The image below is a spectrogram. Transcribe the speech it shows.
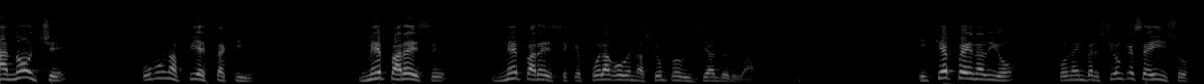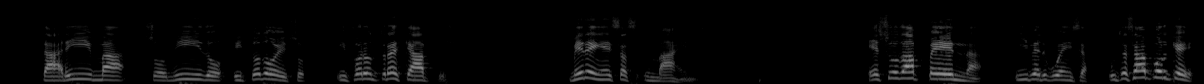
Anoche hubo una fiesta aquí, me parece, me parece que fue la gobernación provincial de Duarte. Y qué pena dio con la inversión que se hizo, tarima, sonido y todo eso, y fueron tres gatos. Miren esas imágenes. Eso da pena y vergüenza. ¿Usted sabe por qué?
